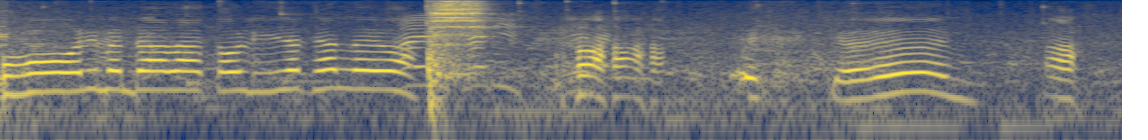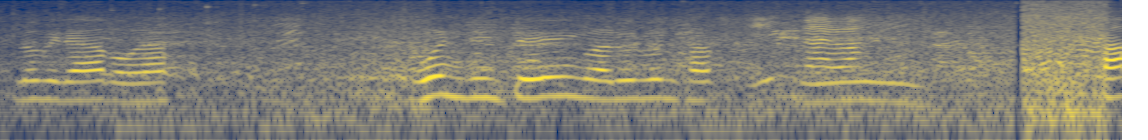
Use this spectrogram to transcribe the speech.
โอ้โหนี่มันดาราเกาหลีชัดๆเลยว่ะเกินอะรู้ไปแล้วครับผมนะ วุ่นจริงๆว่ะวุ่นๆครับยิ้มได้ปะอืมอะ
